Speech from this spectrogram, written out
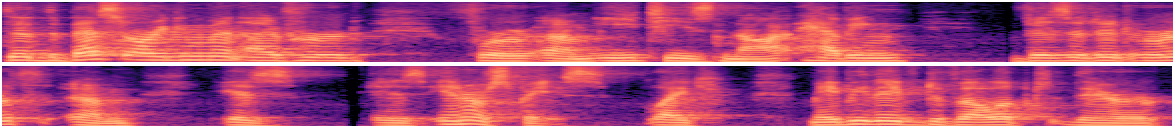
The the best argument I've heard for um, ETs not having visited Earth um, is is inner space. Like maybe they've developed their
